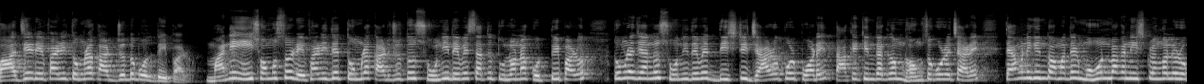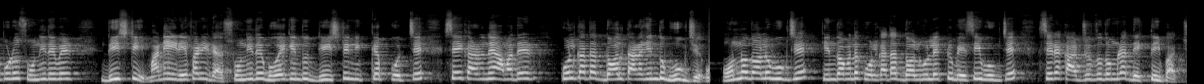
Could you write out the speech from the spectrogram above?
বাজে রেফারি তোমরা কার্যত বলতেই পারো। মানে এই সমস্ত রেফারিদের তোমরা কার্যত শনি দেবের সাথে তুলনা করতেই পারো। তোমরা জানো শনি দেবের দৃষ্টি যার ওপর পড়ে, তাকে কিন্তু একদম ধ্বংস করে ছাড়ে তেমনি কিন্তু আমাদের মোহনবাগান ইস্টবেঙ্গলের ওপরও শনিদেবের দৃষ্টি মানে এই রেফারিটা শনিদেব হয়ে কিন্তু দৃষ্টি নিক্ষেপ করছে। সেই কারণে আমাদের কলকাতার দল, তারা কিন্তু ভুগছে। অন্য দলও ভুগছে, কিন্তু আমাদের কলকাতার দলগুলো একটু বেশি ভুগছে। সেটা কার্যত তোমরা দেখতেই পাচ্ছ।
